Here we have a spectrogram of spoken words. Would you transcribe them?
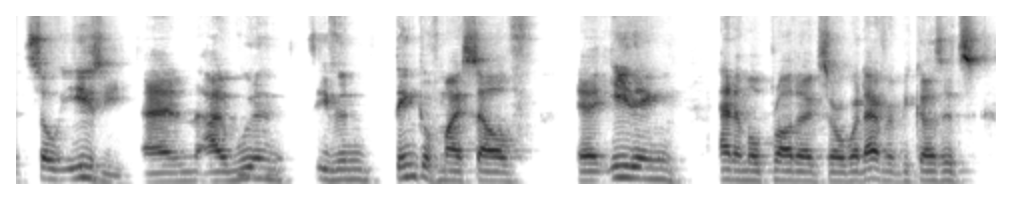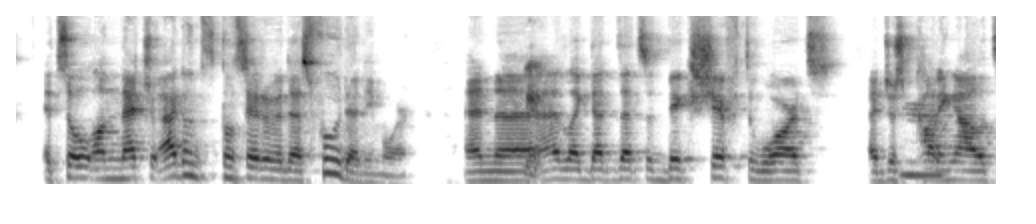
it's so easy. And i wouldn't even think of myself uh, eating animal products or whatever because it's it's so unnatural i don't consider it as food anymore. And uh, Yeah. I like that that's a big shift towards uh, just Mhm. cutting out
